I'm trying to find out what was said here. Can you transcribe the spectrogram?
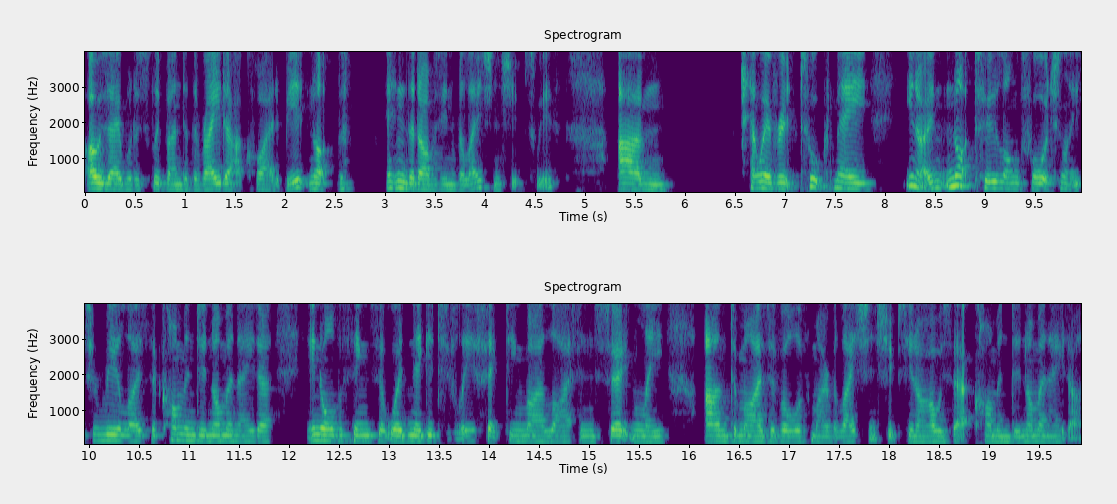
i was able to slip under the radar quite a bit not the men that I was in relationships with. Um, however, it took me, you know, not too long, fortunately, to realize the common denominator in all the things that were negatively affecting my life and certainly um, demise of all of my relationships. You know, I was that common denominator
